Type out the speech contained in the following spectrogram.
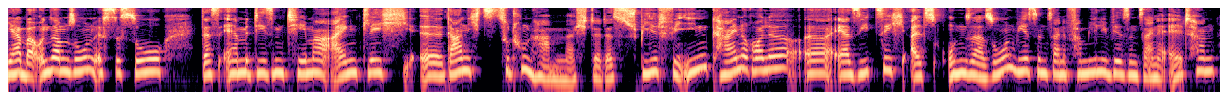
Ja, bei unserem Sohn ist es so, dass er mit diesem Thema eigentlich äh, gar nichts zu tun haben möchte. Das spielt für ihn keine Rolle. Äh, er sieht sich als unser Sohn. Wir sind seine Familie, wir sind seine Eltern.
